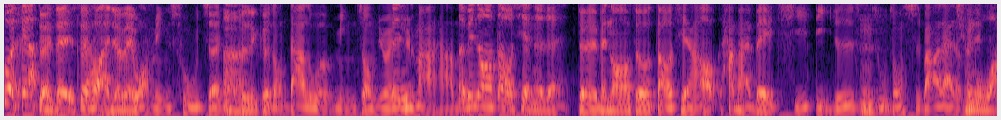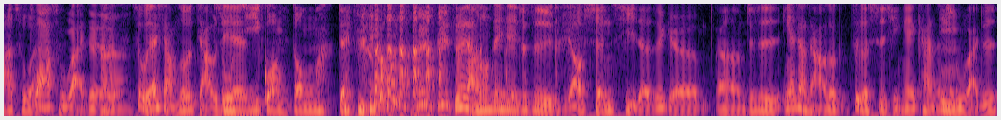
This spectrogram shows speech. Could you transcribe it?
对啊。对，所以所以后来就被网民出征，嗯、就是各种大陆的民众就会去骂他们。被弄到道歉，对不对？对，被弄到最后道歉，然后他们还被起底，就是什么祖宗十八代都被挖出来，挖出来。对，所以我在想说，假如这些祖籍广东吗？对，祖籍广东。所以想说这些就是比较生气的这个，呃，就是。应该这样讲，说这个事情可以看得出来，嗯、就是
